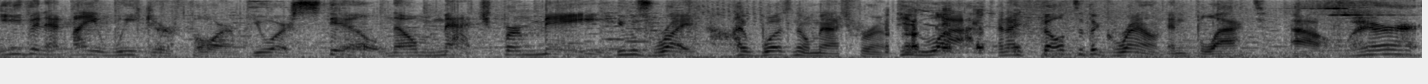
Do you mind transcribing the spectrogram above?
Even at my weaker form, you are still no match for me. He was right. I was no match for him. He laughed, and I fell to the ground and blacked out. Where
